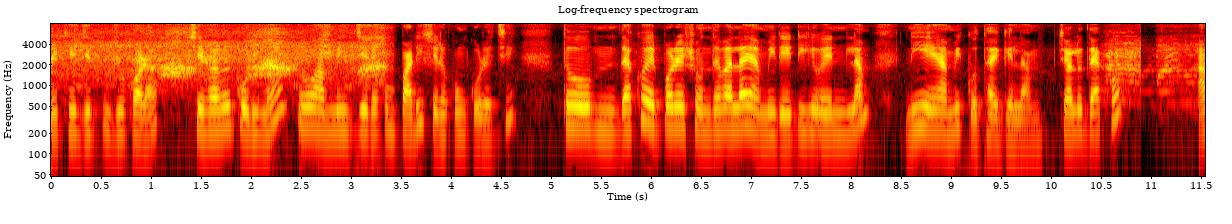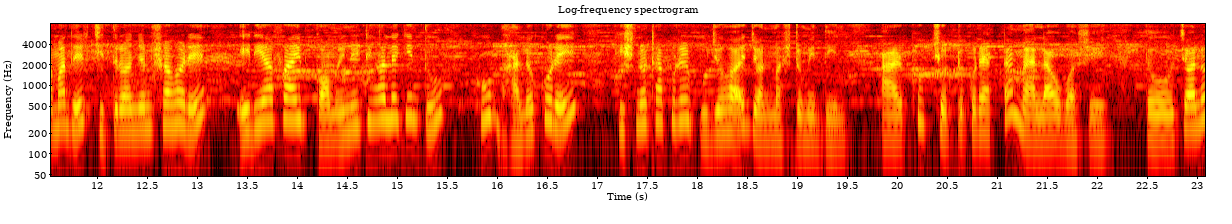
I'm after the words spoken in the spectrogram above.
রেখে যে পুজো করা সেভাবে করি না। তো আমি যেরকম পারি সেরকম করেছি। তো দেখো এরপরে সন্ধেবেলায় আমি রেডি হয়ে নিলাম। নিয়ে আমি কোথায় গেলাম? চলো দেখো। আমাদের চিত্তরঞ্জন শহরে এরিয়া ফাইভ কমিউনিটি হলে কিন্তু খুব ভালো করেই কৃষ্ণ ঠাকুরের পুজো হয় জন্মাষ্টমীর দিন। আর খুব ছোট্ট করে একটা মেলাও বসে। তো চলো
